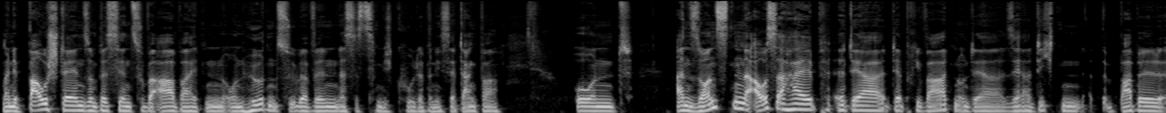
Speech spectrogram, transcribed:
meine Baustellen so ein bisschen zu bearbeiten und Hürden zu überwinden. Das ist ziemlich cool, da bin ich sehr dankbar. Und Ansonsten außerhalb äh, der, der privaten und der sehr dichten Bubble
